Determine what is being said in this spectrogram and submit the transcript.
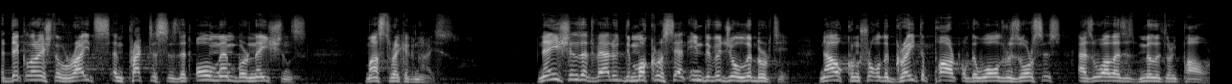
a declaration of rights and practices that all member nations must recognize. Nations that value democracy and individual liberty now control the greater part of the world's resources as well as its military power.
